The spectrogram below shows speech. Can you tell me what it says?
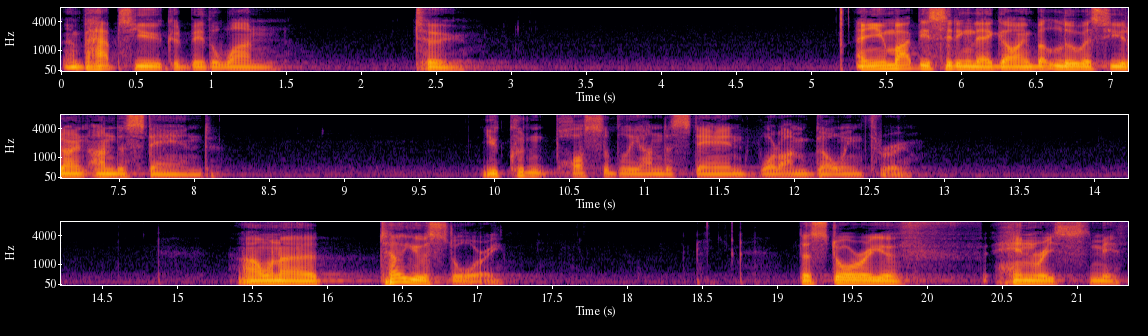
And perhaps you could be the one too. And you might be sitting there going, But Lewis, you don't understand. You couldn't possibly understand what I'm going through. I want to tell you a story the story of Henry Smith.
